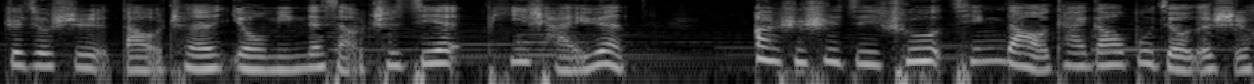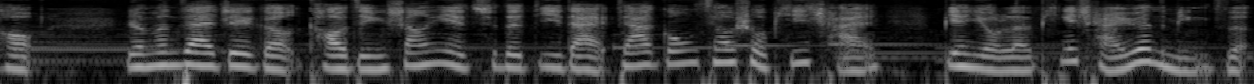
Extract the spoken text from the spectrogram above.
这就是岛城有名的小吃街劈柴院。二十世纪初，青岛开高不久的时候，人们在这个靠近商业区的地带加工销售劈柴，便有了劈柴院的名字。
